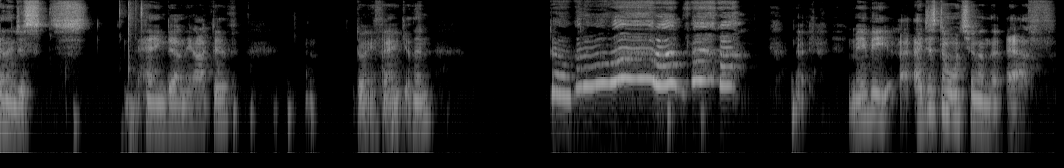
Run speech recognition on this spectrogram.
And then just hang down the octave, don't you think? And then maybe I just don't want you on the F.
